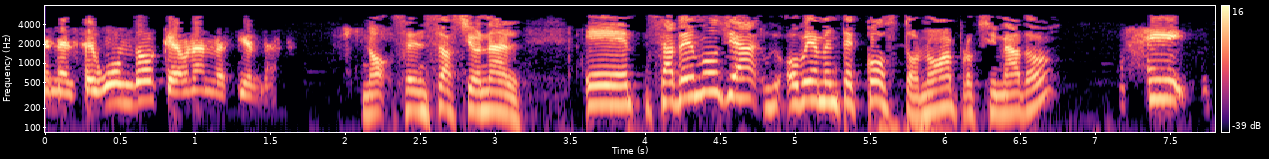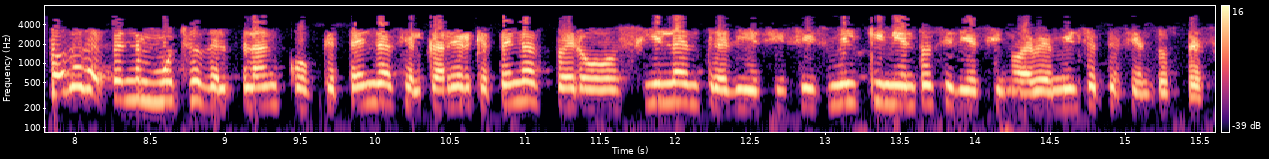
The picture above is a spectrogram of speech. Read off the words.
en el segundo que abran las tiendas. No, sensacional. Eh, sabemos ya, obviamente, costo, ¿no? Aproximado. Sí, todo depende mucho del plan co- que tengas y el carrier que tengas, pero oscila entre 16.500 y 19.700 pesos.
